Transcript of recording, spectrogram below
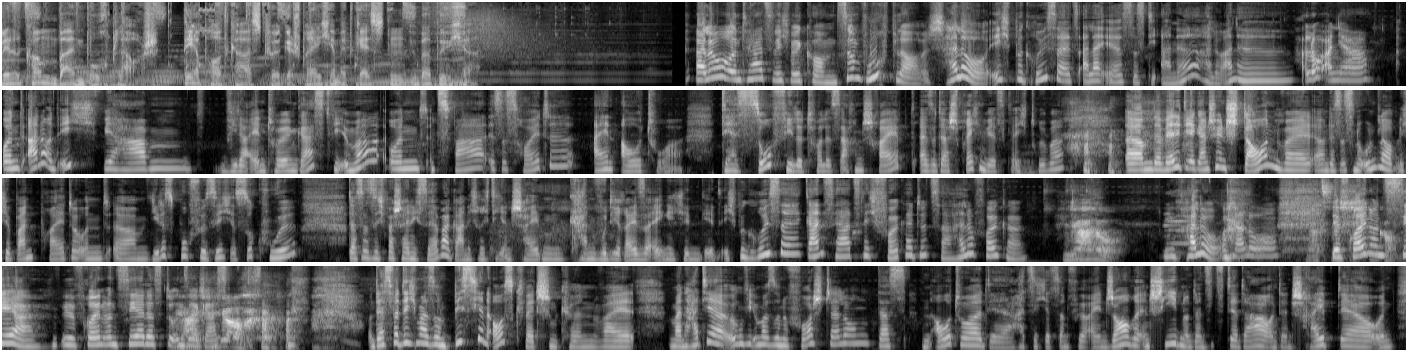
Willkommen beim Buchplausch, der Podcast für Gespräche mit Gästen über Bücher. Hallo und herzlich willkommen zum Buchplausch. Hallo, ich begrüße als allererstes die Anne. Hallo Anne. Hallo Anja. Und Anne und ich, wir haben wieder einen tollen Gast, wie immer. Und zwar ist es heute ein Autor, der so viele tolle Sachen schreibt. Also da sprechen wir jetzt gleich drüber. ähm, da werdet ihr ganz schön staunen, weil ähm, das ist eine unglaubliche Bandbreite und ähm, jedes Buch für sich ist so cool, dass er sich wahrscheinlich selber gar nicht richtig entscheiden kann, wo die Reise eigentlich hingeht. Ich begrüße ganz herzlich Volker Dützer. Hallo Volker. Ja, hallo. Hallo. Hallo. Herzlich wir freuen uns willkommen. sehr. Wir freuen uns sehr, dass du unser ja, Gast bist. Und dass wir dich mal so ein bisschen ausquetschen können, weil man hat ja irgendwie immer so eine Vorstellung, dass ein Autor, der hat sich jetzt dann für ein Genre entschieden und dann sitzt der da und dann schreibt der und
